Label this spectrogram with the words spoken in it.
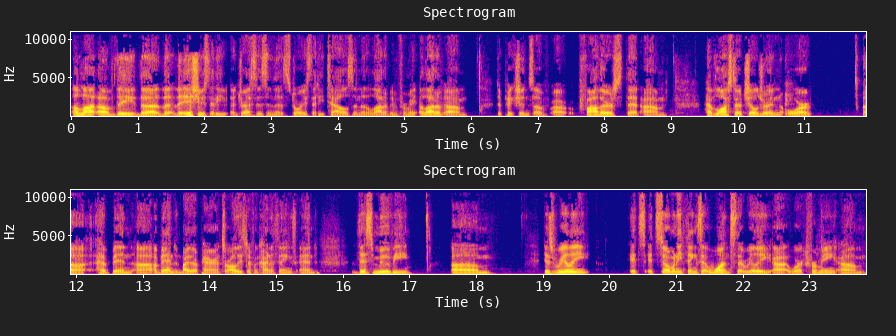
a lot of the the the, the issues that he addresses and the stories that he tells, and a lot of information, a lot of um, depictions of uh, fathers that um, have lost their children or uh, have been uh, abandoned by their parents, or all these different kind of things. And this movie um, is really it's it's so many things at once that really uh, worked for me. Um,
